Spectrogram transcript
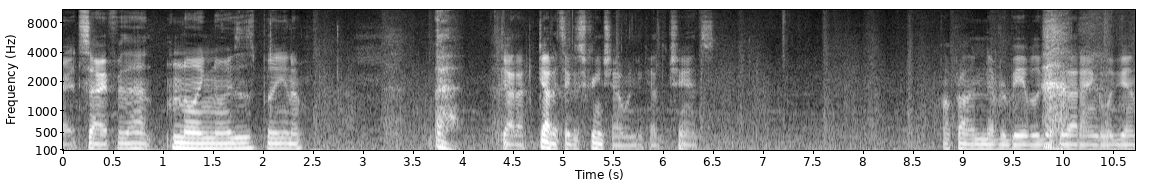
Alright, sorry for that. Annoying noises, but you know. Gotta gotta take a screenshot when you got the chance. I'll probably never be able to get to that angle again.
